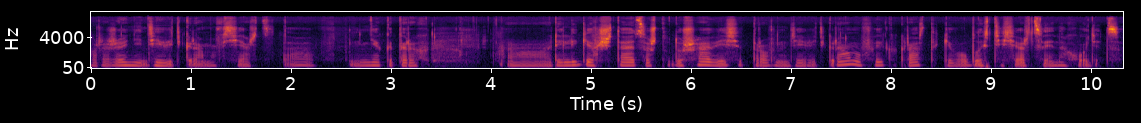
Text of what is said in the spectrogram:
выражение 9 граммов сердца. Да? В некоторых э, религиях считается, что душа весит ровно 9 граммов и как раз-таки в области сердца и находится.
